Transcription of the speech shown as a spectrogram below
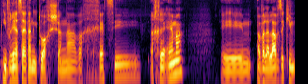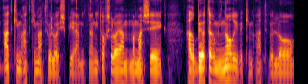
עברי עשה את הניתוח שנה וחצי אחרי אמה, אמ, אבל עליו זה כמעט כמעט כמעט ולא השפיע. הניתוח שלו היה ממש אה, הרבה יותר מינורי וכמעט ולא,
